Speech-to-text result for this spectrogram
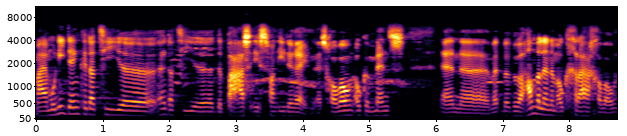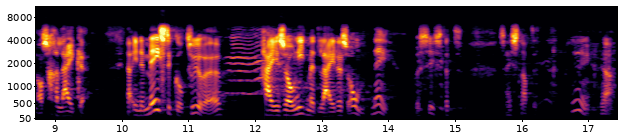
maar hij moet niet denken dat hij, uh, dat hij uh, de baas is van iedereen. Hij is gewoon ook een mens en we, we, behandelen hem ook graag gewoon als gelijke. Nou, in de meeste culturen ga je zo niet met leiders om. Nee, precies. Dat, zij snapt het. Nee, ja.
